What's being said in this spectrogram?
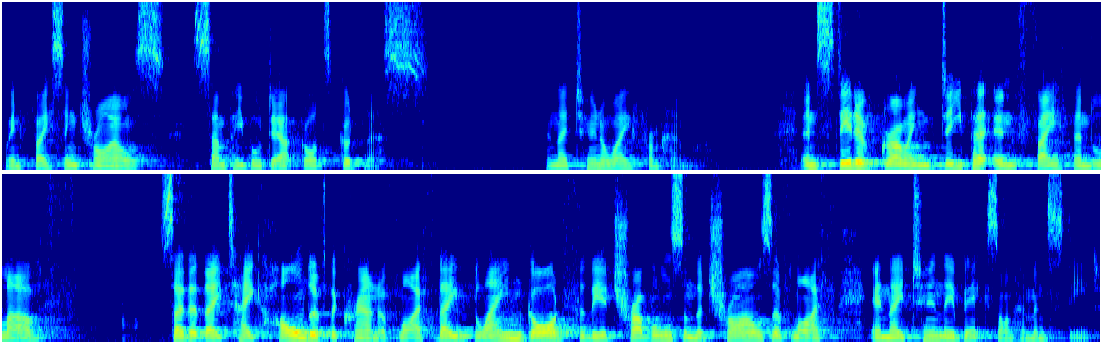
When facing trials, some people doubt God's goodness and they turn away from Him. Instead of growing deeper in faith and love, so that they take hold of the crown of life, they blame God for their troubles and the trials of life, and they turn their backs on Him instead.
